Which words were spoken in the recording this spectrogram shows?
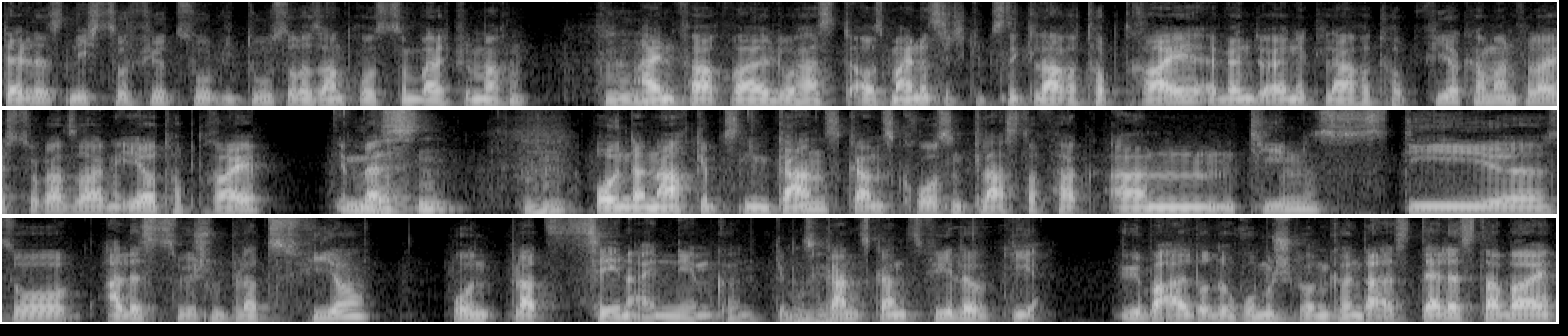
Dallas nicht so viel zu, wie du es oder Sandros zum Beispiel machen. Mhm. Einfach, weil du hast, aus meiner Sicht gibt es eine klare Top 3, eventuell eine klare Top 4, kann man vielleicht sogar sagen, eher Top 3 im, Im Westen. Westen. Mhm. Und danach gibt es einen ganz, ganz großen Clusterfuck an Teams, die so alles zwischen Platz 4 und Platz 10 einnehmen können. Gibt es okay. ganz, ganz viele, die überall dort rumschwirren können. Da ist Dallas dabei.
